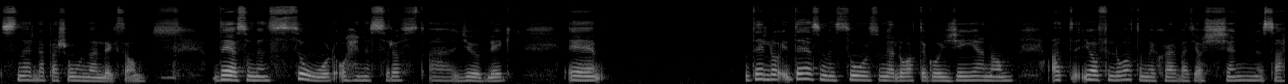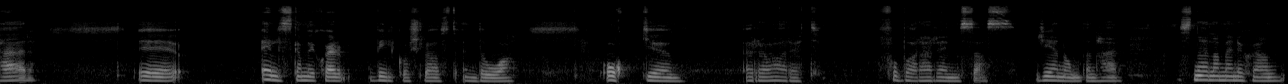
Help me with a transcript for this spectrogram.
snälla personen liksom. Det är som en sol och hennes röst är ljuvlig. Eh, det, är som en sol som jag låter gå igenom. Att jag förlåter mig själv att jag känner så här. Eh, älskar mig själv villkorslöst ändå. Och eh, röret får bara rensas genom den här snälla människan.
